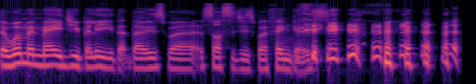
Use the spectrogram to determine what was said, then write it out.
the woman made you believe that those were sausages were fingers. but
